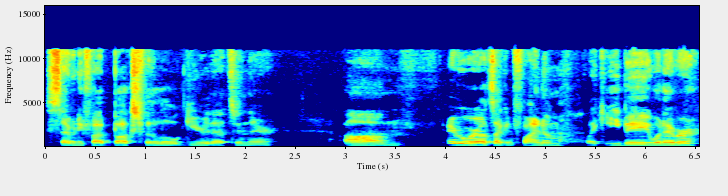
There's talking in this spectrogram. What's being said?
75 bucks for the little gear that's in there. Um, everywhere else I can find them, like eBay, whatever.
